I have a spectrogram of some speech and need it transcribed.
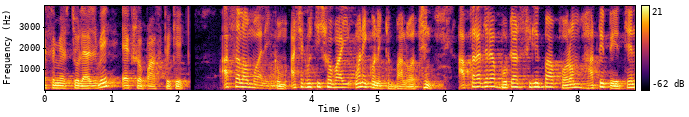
এস চলে আসবে একশো পাঁচ থেকে। আসসালামু আলাইকুম। আশা করছি সবাই অনেক অনেক ভালো আছেন। আপনারা যারা ভোটার স্লিপ বা ফর্ম হাতে পেয়েছেন,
